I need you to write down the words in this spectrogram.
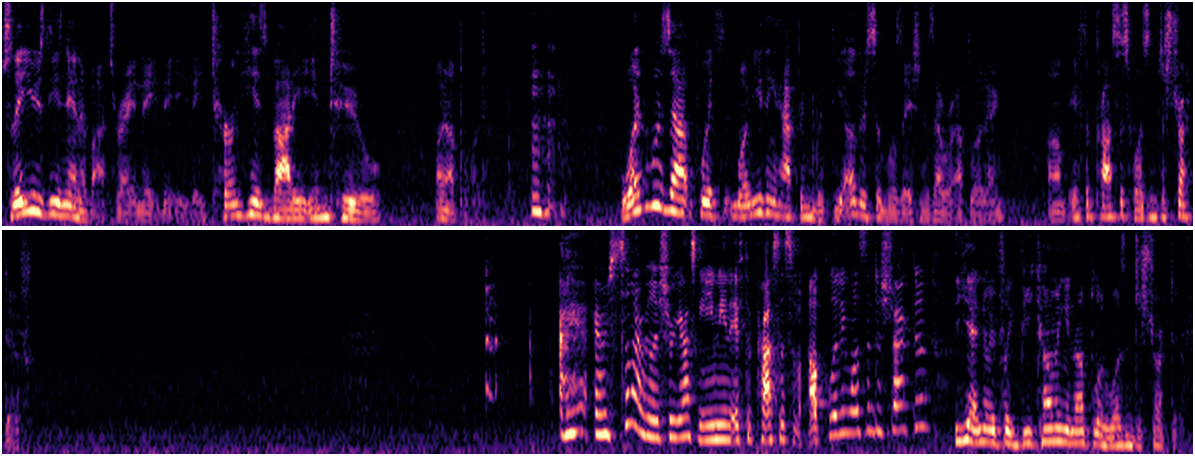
So they use these nanobots, right? And they they, they turn his body into an upload. Mm-hmm. What was up with? What do you think happened with the other civilizations that were uploading? Um, if the process wasn't destructive, I, I'm still not really sure you're asking. You mean if the process of uploading wasn't destructive? Yeah, no, if like becoming an upload wasn't destructive.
